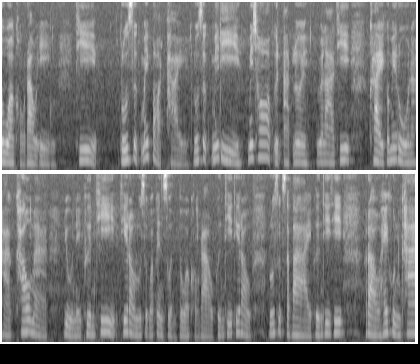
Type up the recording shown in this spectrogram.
ตัวของเราเองที่ รู้สึกไม่ปลอดภัย รู้สึกไม่ดี ไม่ชอบอึดอัดเลย เวลาที่ใครก็ไม่รู้นะคะ เข้ามาอยู่ในพื้นที่ที่เรารู้สึกว่าเป็นส่วนตัวของเรา พื้นที่ที่เรารู้สึกสบาย พื้นที่ที่เราให้คุณค่า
